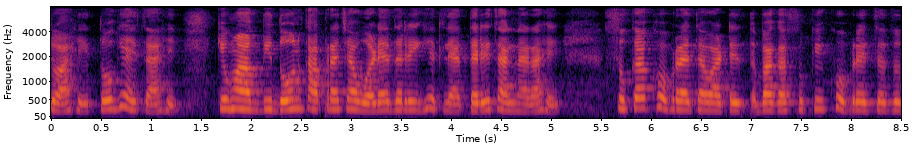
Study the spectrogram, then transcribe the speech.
जो आहे तो घ्यायचा आहे. किंवा अगदी दोन कापराच्या वड्या जरी घेतल्या तरी चालणार आहे. सुका खोबऱ्याच्या वाटे बघा सुकी खोबऱ्याचा जो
